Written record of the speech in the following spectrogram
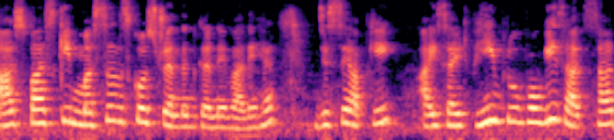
आसपास की मसल्स को स्ट्रेंथन करने वाले हैं, जिससे आपकी आई साइट भी इम्प्रूव होगी साथ साथ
